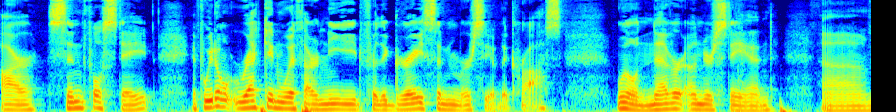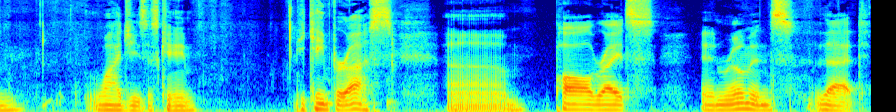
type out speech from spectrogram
our sinful state, if we don't reckon with our need for the grace and mercy of the cross, we'll never understand um, why Jesus came. He came for us. Um, Paul writes in Romans that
